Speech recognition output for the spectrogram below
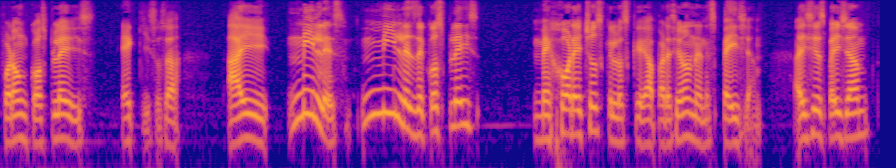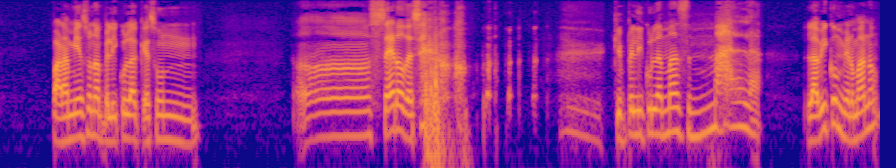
fueron cosplays X, o sea, hay miles, miles de cosplays mejor hechos que los que aparecieron en Space Jam. Ahí sí Space Jam para mí es una película que es un uh, cero de cero. Qué película más mala. La vi con mi hermano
